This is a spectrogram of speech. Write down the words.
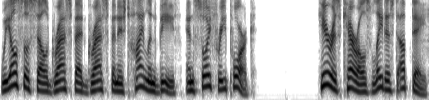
we also sell grass fed, grass finished Highland beef and soy free pork. Here is Carol's latest update.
